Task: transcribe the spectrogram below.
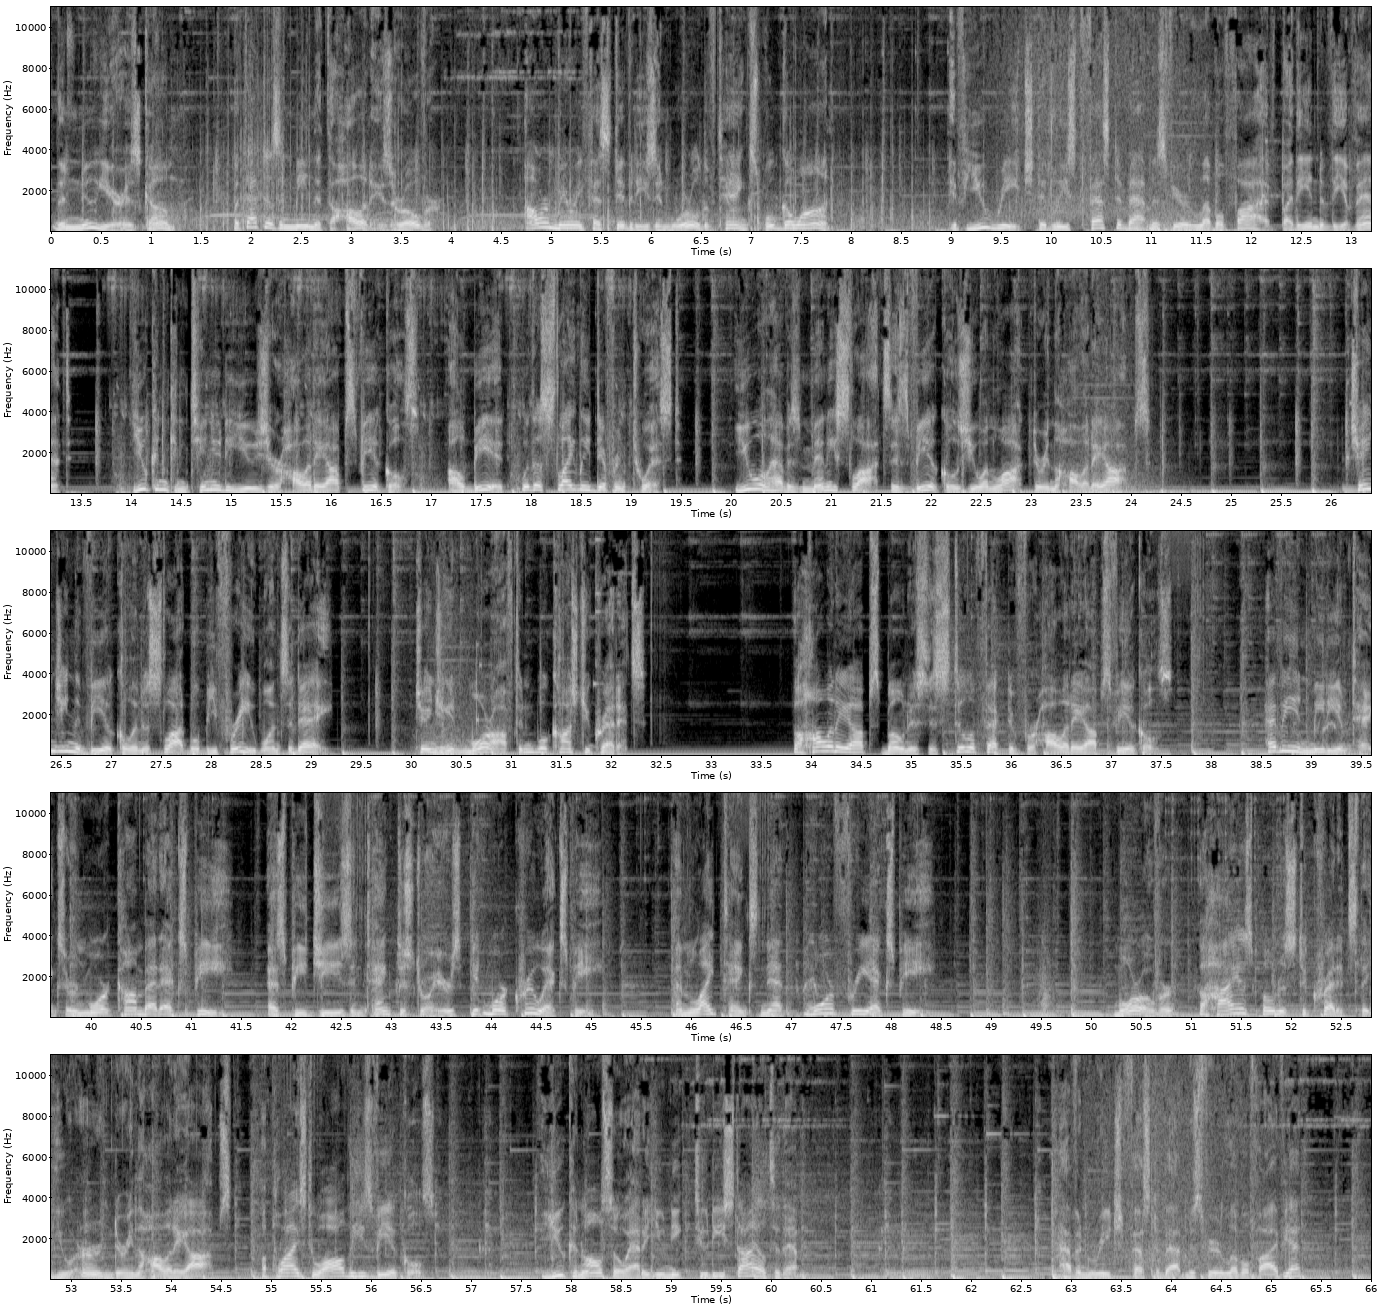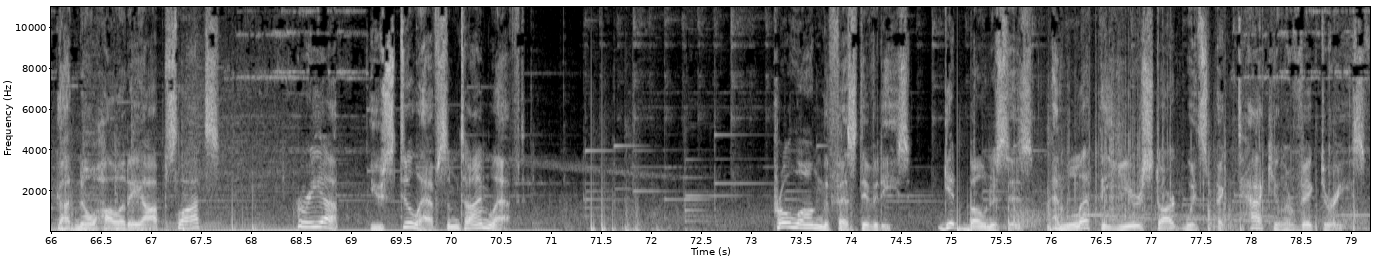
The new year has come, but that doesn't mean that the holidays are over. Our merry festivities in World of Tanks will go on. If you reached at least Festive Atmosphere Level 5 by the end of the event, you can continue to use your Holiday Ops vehicles, albeit with a slightly different twist. You will have as many slots as vehicles you unlock during the Holiday Ops. Changing the vehicle in a slot will be free once a day. Changing it more often will cost you credits. The Holiday Ops bonus is still effective for Holiday Ops vehicles. Heavy and medium tanks earn more combat XP, SPGs and tank destroyers get more crew XP, and light tanks net more free XP. Moreover, the highest bonus to credits that you earn during the holiday ops applies to all these vehicles. You can also add a unique 2D style to them. Haven't reached Festive Atmosphere Level 5 yet? Got no holiday op slots? Hurry up, you still have some time left. Prolong the festivities, get bonuses, and let the year start with spectacular victories.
